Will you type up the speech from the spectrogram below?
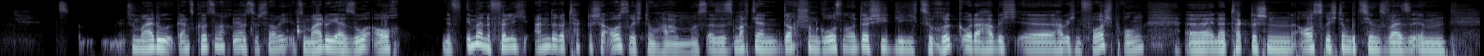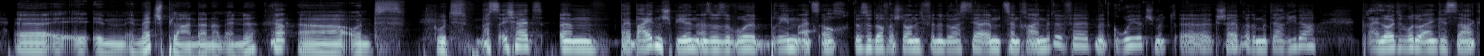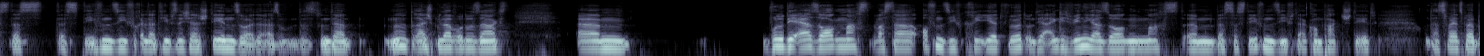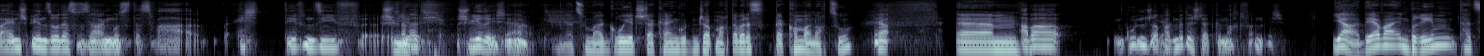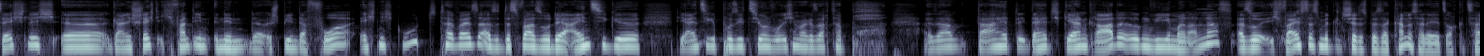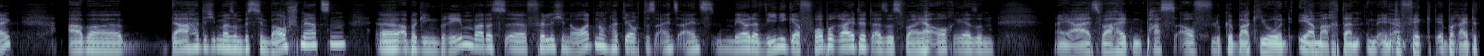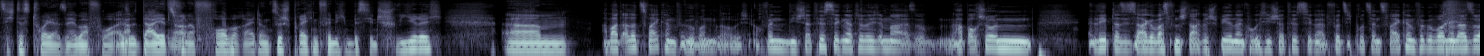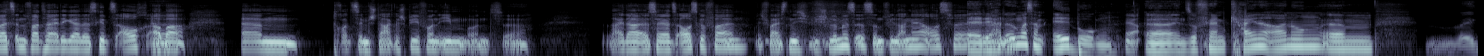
zumal du, ganz kurz noch, ja. sorry, zumal du ja so auch eine, immer eine völlig andere taktische Ausrichtung haben muss. Also es macht ja doch schon einen großen Unterschied, liege ich zurück oder habe ich, äh, habe ich einen Vorsprung äh, in der taktischen Ausrichtung beziehungsweise im, äh, im, im Matchplan dann am Ende. Ja. Äh, und Gut. Was ich halt ähm, bei beiden Spielen, also sowohl Bremen als auch Düsseldorf erstaunlich finde, du hast ja im zentralen Mittelfeld mit Grujic, mit äh, Gscheibrett und mit Arida drei Leute, wo du eigentlich sagst, dass das defensiv relativ sicher stehen sollte. Also das sind ja ne, drei Spieler, wo du sagst, ähm, wo du dir eher Sorgen machst, was da offensiv kreiert wird und dir eigentlich weniger Sorgen machst, ähm, dass das defensiv da kompakt steht. Und das war jetzt bei beiden Spielen so, dass du sagen musst, das war echt defensiv äh, schwierig. relativ schwierig, ja. ja. ja. Zumal Grujic da keinen guten Job macht, aber das, da kommen wir noch zu. Ja. Ähm, aber einen guten Job ja. hat Mittelstädt gemacht, fand ich. Ja, der war in Bremen tatsächlich äh, gar nicht schlecht. Ich fand ihn in den äh, Spielen davor echt nicht gut teilweise. Also das war so der einzige, die einzige Position, wo ich immer gesagt habe, boah, also da, da hätte, da hätte ich gern gerade irgendwie jemand anders. Also ich weiß, dass Mittelstädt es besser kann, das hat er jetzt auch gezeigt, aber da hatte ich immer so ein bisschen Bauchschmerzen, äh, aber gegen Bremen war das äh, völlig in Ordnung, hat ja auch das 1-1 mehr oder weniger vorbereitet, also es war ja auch eher so ein, naja, es war halt ein Pass auf Luke Bacchio und er macht dann im Endeffekt, ja. er bereitet sich das Tor ja selber vor. Also ja. da jetzt ja. von der Vorbereitung zu sprechen, finde ich ein bisschen schwierig. Ähm, aber hat alle Zweikämpfe gewonnen, glaube ich. Auch wenn die Statistik natürlich immer, also habe auch schon erlebt, dass ich sage, was für ein starkes Spiel, und dann gucke ich die Statistik und hat 40 Prozent Zweikämpfe gewonnen oder so als Innenverteidiger, das gibt's auch, aber ähm, trotzdem starkes Spiel von ihm und äh, leider ist er jetzt ausgefallen. Ich weiß nicht, wie schlimm es ist und wie lange er ausfällt. Äh, der ähm, hat irgendwas am Ellbogen. Ja. Äh, insofern keine Ahnung. Ähm,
